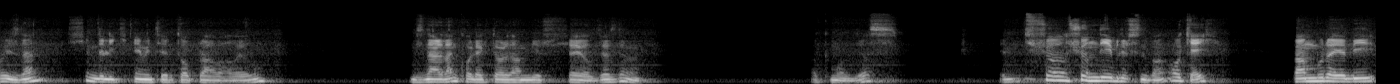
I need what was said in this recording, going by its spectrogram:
O yüzden şimdilik emitteri toprağa bağlayalım. Biz nereden? Kolektörden bir şey alacağız değil mi? Akım alacağız. E, Şu, şunu diyebilirsiniz bana. Okey. Ben buraya bir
